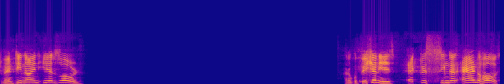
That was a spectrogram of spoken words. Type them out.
29 years old. Her occupation is actress, singer, and host.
